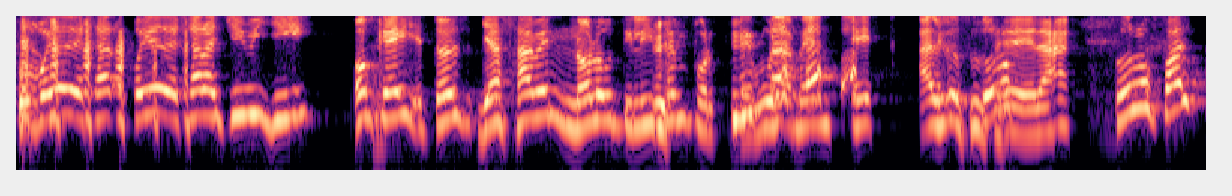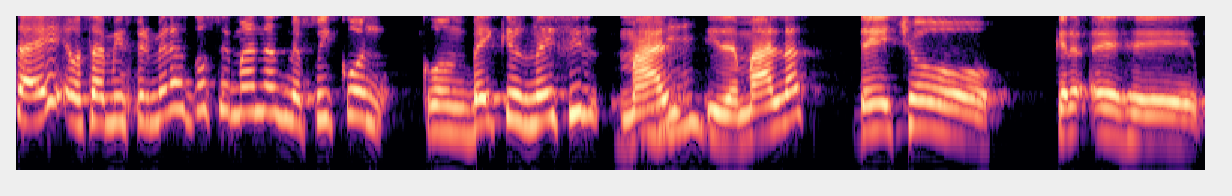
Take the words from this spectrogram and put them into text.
Pues voy a dejar, voy a dejar a GBG. Ok, entonces ya saben, no lo utilicen porque seguramente algo sucederá. Solo, falta, ¿eh? O sea, mis primeras dos semanas me fui con, con Baker's Mayfield mal y de malas. De hecho, creo, eh,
